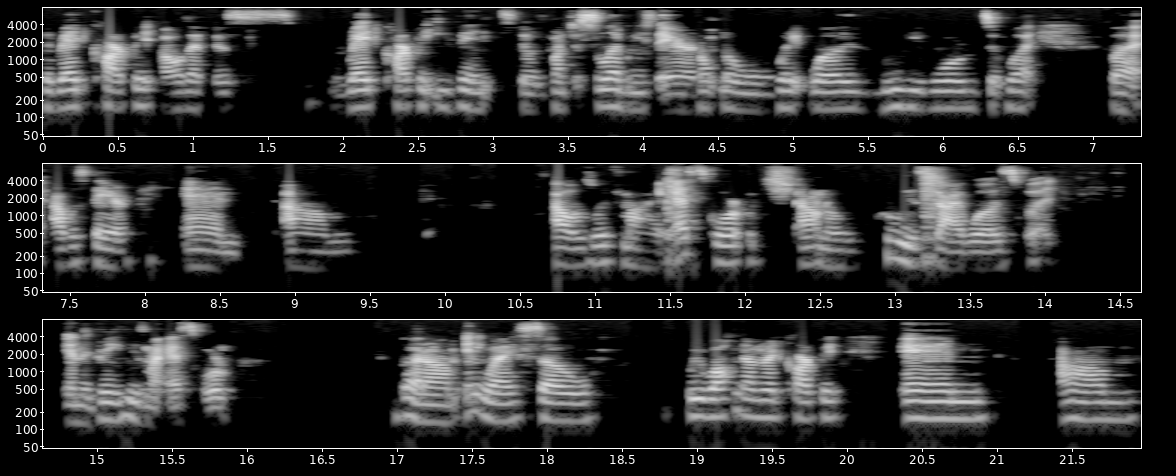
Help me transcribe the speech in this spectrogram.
the red carpet. I was at this red carpet event. There was a bunch of celebrities there. I don't know what it was, movie awards or what, but I was there and, um, I was with my escort, which I don't know who this guy was, but in the dream, he's my escort. But um, anyway, so we were walking down the red carpet, and um,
